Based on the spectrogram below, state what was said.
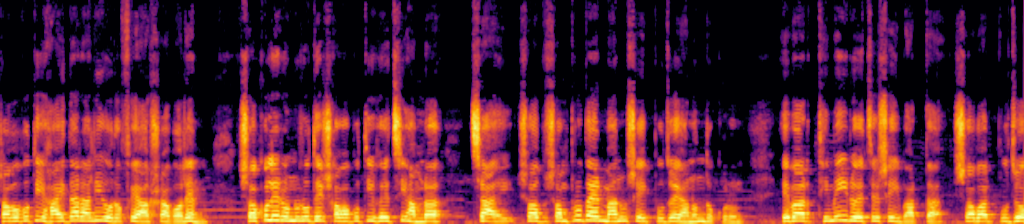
সভাপতি হায়দার আলী ওরফে আশা বলেন সকলের অনুরোধে সভাপতি হয়েছি আমরা চাই সব সম্প্রদায়ের মানুষ এই পুজোয় আনন্দ করুন। এবার থিমেই রয়েছে সেই বার্তা সবার পুজো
